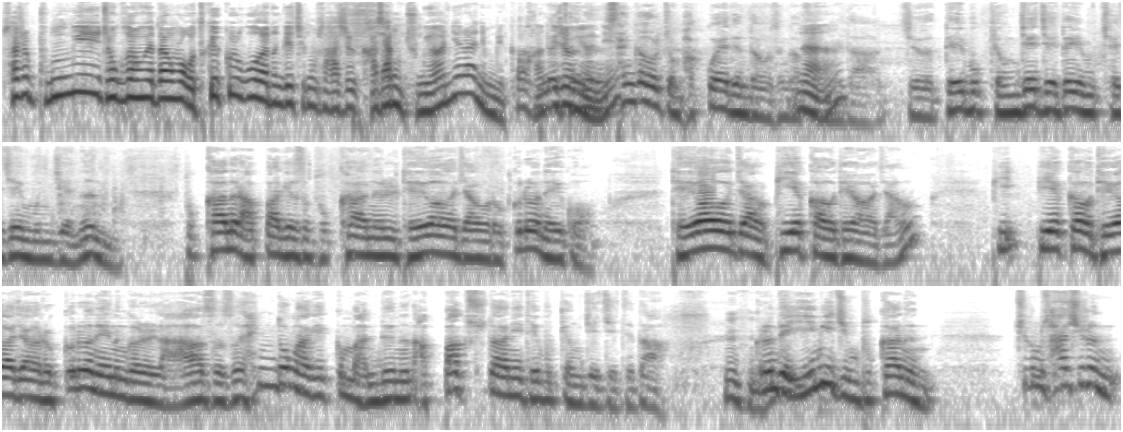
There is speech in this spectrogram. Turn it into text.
사실 북미 정상회담을 어떻게 끌고 가는 게 지금 사실 가장 중요한 일 아닙니까? 강기정 의원님. 생각을 좀 바꿔야 된다고 생각합니다. 네. 저 대북 경제 제재, 제재 문제는 북한을 압박해서 북한을 대화장으로 끌어내고 대화장 비핵화 대화장 비, 비핵화 대화장으로 끌어내는 걸 나서서 행동하게끔 만드는 압박 수단이 대북 경제 제재다. 그런데 이미 지금 북한은 지금 사실은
